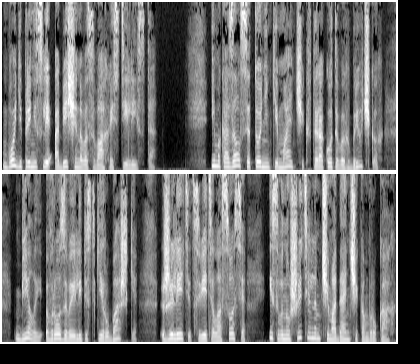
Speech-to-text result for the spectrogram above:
Боги принесли обещанного сваха стилиста. Им оказался тоненький мальчик в терракотовых брючках, белый в розовые лепестки рубашки, жилете цвете лосося и с внушительным чемоданчиком в руках.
